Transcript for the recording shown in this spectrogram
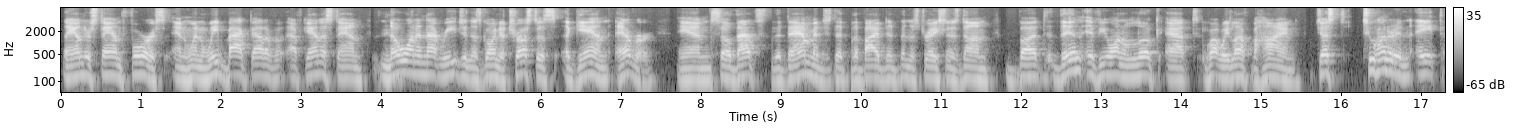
They understand force. And when we backed out of Afghanistan, no one in that region is going to trust us again, ever. And so that's the damage that the Biden administration has done. But then, if you want to look at what we left behind, just 208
